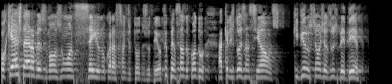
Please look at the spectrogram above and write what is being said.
Porque esta era, meus irmãos, um anseio no coração de todo judeu. Eu fico pensando quando aqueles dois anciãos que viram o Senhor Jesus beber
